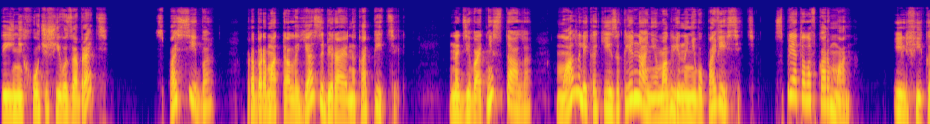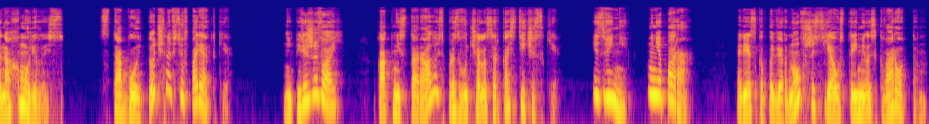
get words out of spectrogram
«Ты не хочешь его забрать?» «Спасибо», – пробормотала я, забирая накопитель. Надевать не стала, мало ли какие заклинания могли на него повесить. Спрятала в карман. Эльфика нахмурилась. «С тобой точно все в порядке?» «Не переживай». Как ни старалась, прозвучало саркастически. «Извини, мне пора». Резко повернувшись, я устремилась к воротам.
